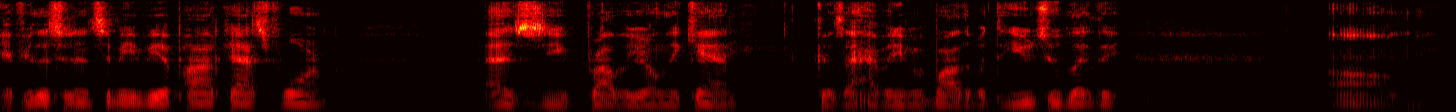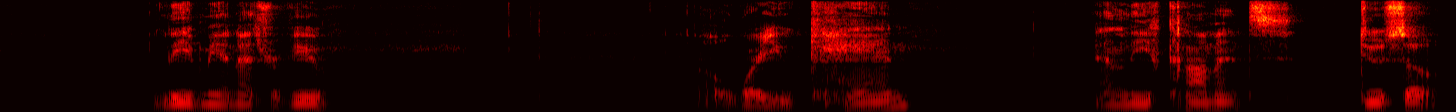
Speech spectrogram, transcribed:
If you're listening to me via podcast form, as you probably only can, because I haven't even bothered with the YouTube lately. Um, leave me a nice review uh, where you can and leave comments. Do so,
